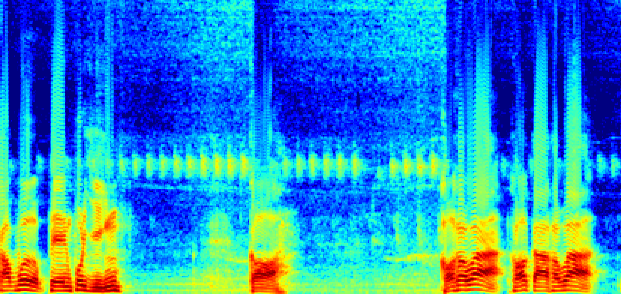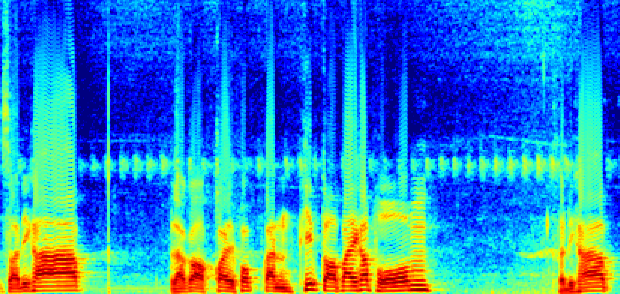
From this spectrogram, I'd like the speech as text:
คัฟเวอร์เพลงผู้หญิง ก็ ขอคำว่า ขอกล่าวคำว่า สวัสดีครับ แล้วก็ค่อยพบกันคลิปต่อไปครับผม สวัสดีครับ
